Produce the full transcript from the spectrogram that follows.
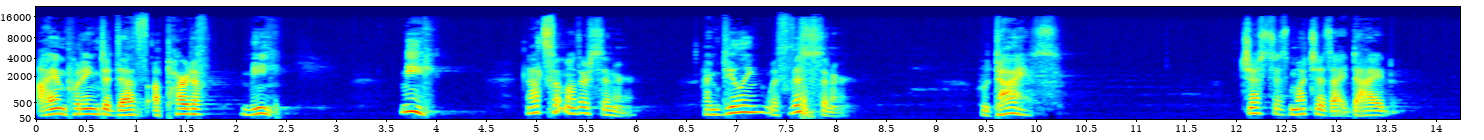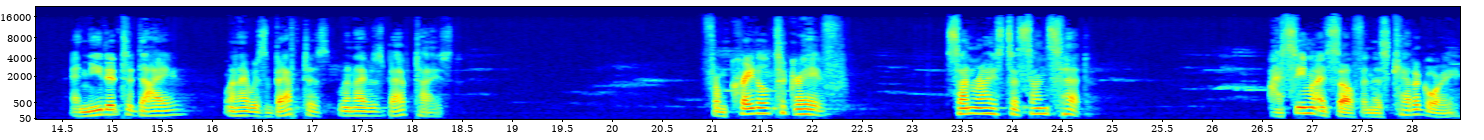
I am putting to death a part of me. Me. Not some other sinner. I'm dealing with this sinner who dies just as much as I died and needed to die when I was baptized, when I was baptized. From cradle to grave, sunrise to sunset, I see myself in this category.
